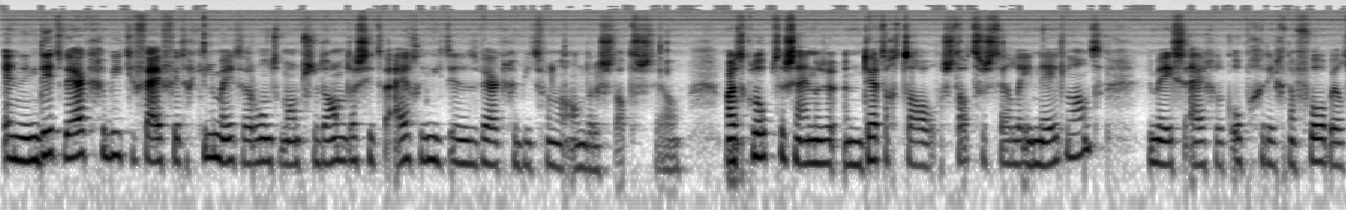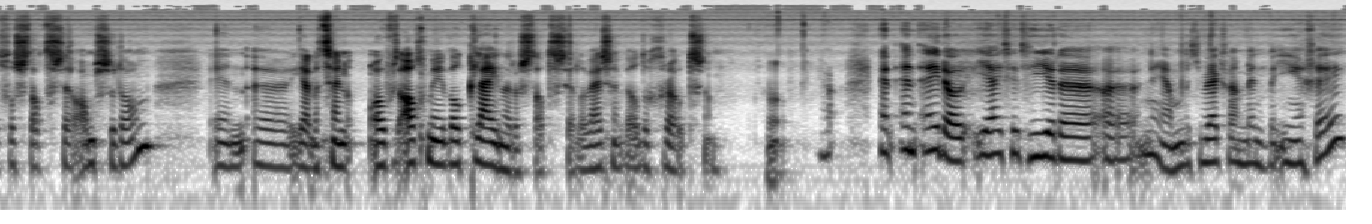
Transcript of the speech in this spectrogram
En in dit werkgebied, die 45 kilometer rondom Amsterdam, daar zitten we eigenlijk niet in het werkgebied van een andere stadstel. Maar het klopt, er zijn er een dertigtal stadsstellen in Nederland. De meeste eigenlijk opgericht naar voorbeeld van stadstel Amsterdam. En ja, dat zijn over het algemeen wel kleinere stadsstellen. Wij zijn wel de grootste. En, en Edo, jij zit hier eh, eh, nou ja, omdat je werkzaam bent bij ING.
